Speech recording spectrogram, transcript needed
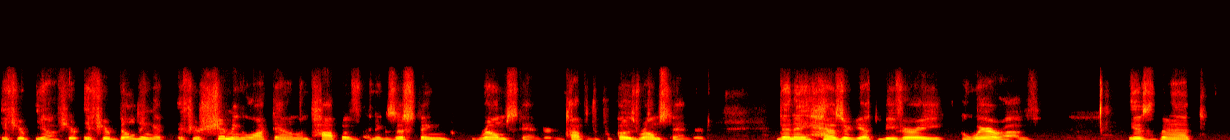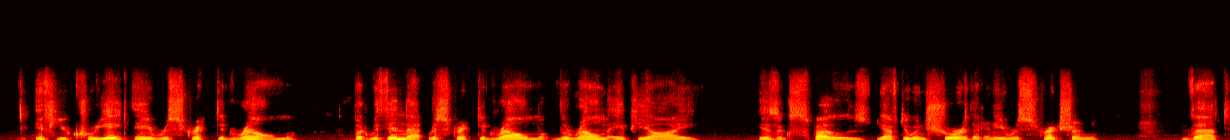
if you're yeah if you're if you're building it if you're shimming lockdown on top of an existing realm standard on top of the proposed realm standard then a hazard you have to be very aware of is that if you create a restricted realm but within that restricted realm the realm api is exposed you have to ensure that any restriction that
